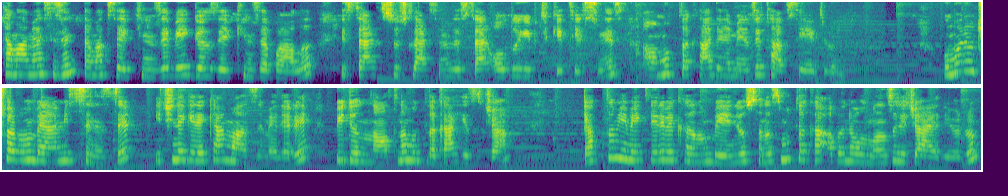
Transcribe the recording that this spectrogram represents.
Tamamen sizin damak zevkinize ve göz zevkinize bağlı. İster süslersiniz, ister olduğu gibi tüketirsiniz. Ama mutlaka denemenizi tavsiye ediyorum. Umarım çorbamı beğenmişsinizdir. İçine gereken malzemeleri videonun altına mutlaka yazacağım. Yaptığım yemekleri ve kanalımı beğeniyorsanız mutlaka abone olmanızı rica ediyorum.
